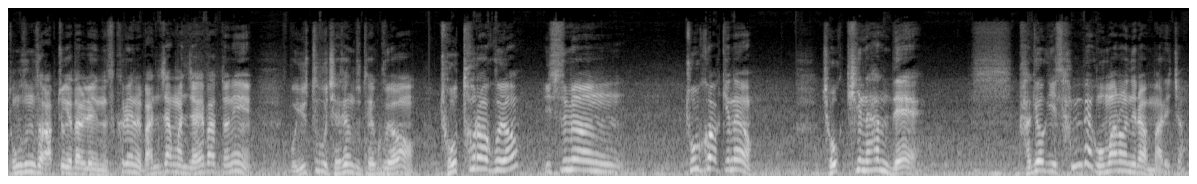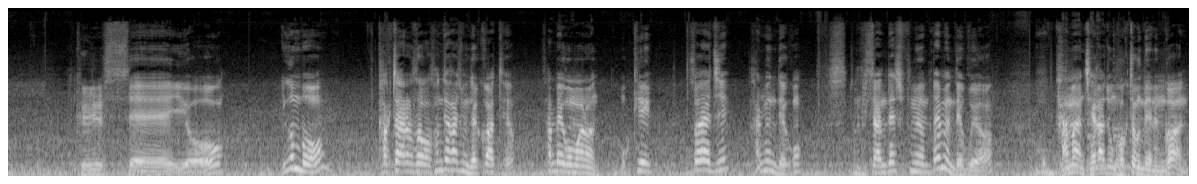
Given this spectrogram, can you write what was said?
동승석 앞쪽에 달려있는 스크린을 만지작만지작 해봤더니 뭐 유튜브 재생도 되고요. 좋더라고요. 있으면 좋을 것 같긴 해요. 좋긴 한데 가격이 305만 원이란 말이죠. 글쎄요. 이건 뭐 각자 알아서 선택하시면 될 것 같아요. 305만 원. 오케이. 써야지. 살면 되고. 좀 비싼데 싶으면 빼면 되고요. 다만 제가 좀 걱정되는 건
